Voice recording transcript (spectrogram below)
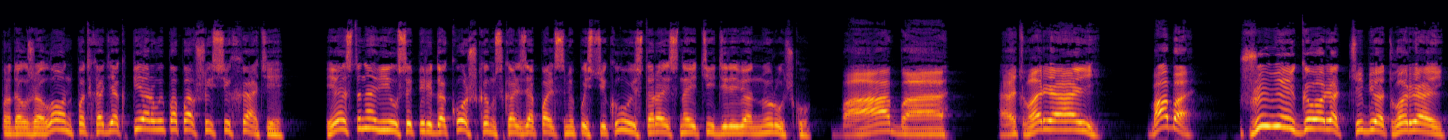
Продолжал он, подходя к первой попавшейся хате, и остановился перед окошком, скользя пальцами по стеклу и стараясь найти деревянную ручку. «Баба! Отворяй! Баба! Живей, говорят, тебе отворяй!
